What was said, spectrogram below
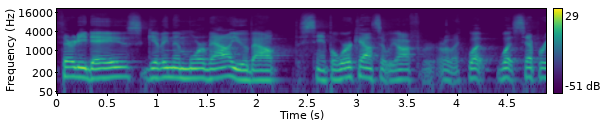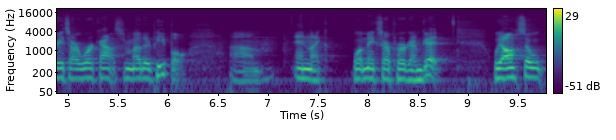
30 days, giving them more value about the sample workouts that we offer or like what, what separates our workouts from other people um, and like what makes our program good. We also,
